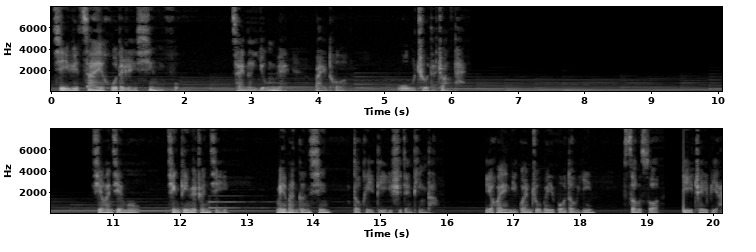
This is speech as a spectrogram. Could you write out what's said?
给予在乎的人幸福，才能永远摆脱无助的状态。喜欢节目，请订阅专辑，每晚更新都可以第一时间听到。也欢迎你关注微博、抖音，搜索 DJ 彼岸。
